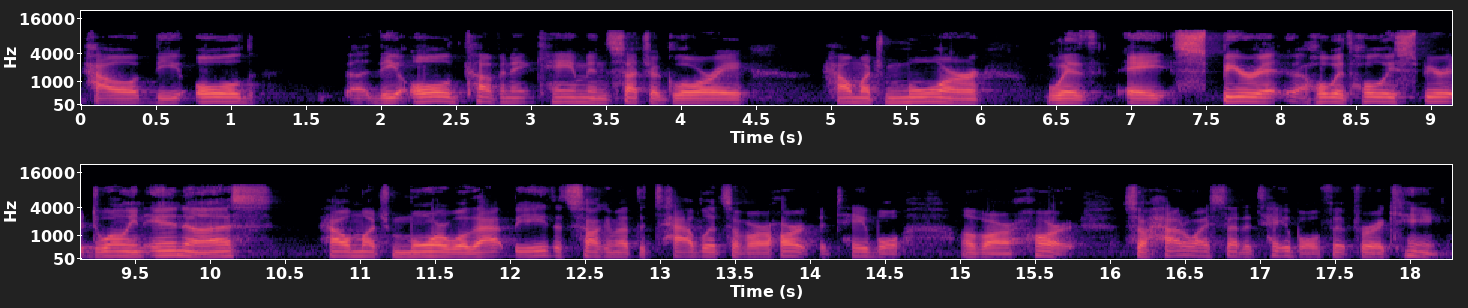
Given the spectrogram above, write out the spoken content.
how the old, uh, the old covenant came in such a glory, how much more with a spirit, with Holy Spirit dwelling in us, how much more will that be? That's talking about the tablets of our heart, the table of our heart. So, how do I set a table fit for a king?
